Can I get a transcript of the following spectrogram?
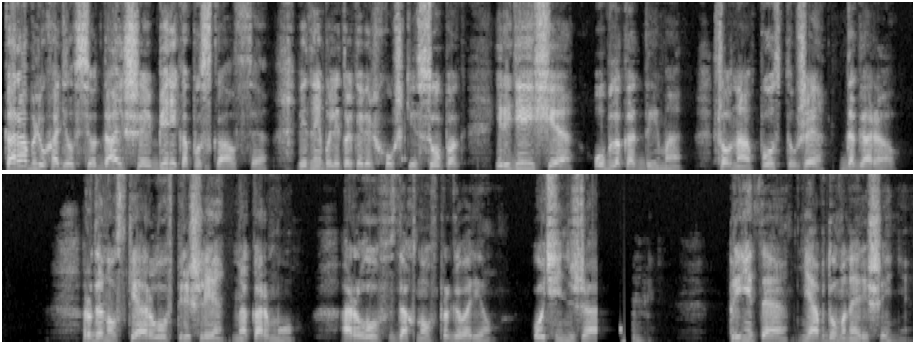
Корабль уходил все дальше, берег опускался. Видны были только верхушки сопок и редеющее облако дыма, словно пост уже догорал. Рудановский и Орлов перешли на корму. Орлов, вздохнув, проговорил. «Очень жаль. Принято необдуманное решение.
